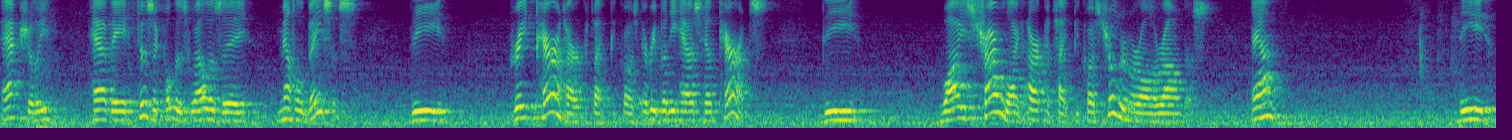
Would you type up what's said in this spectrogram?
actually have a physical as well as a mental basis. The great parent archetype, because everybody has had parents. The wise childlike archetype, because children are all around us. And the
